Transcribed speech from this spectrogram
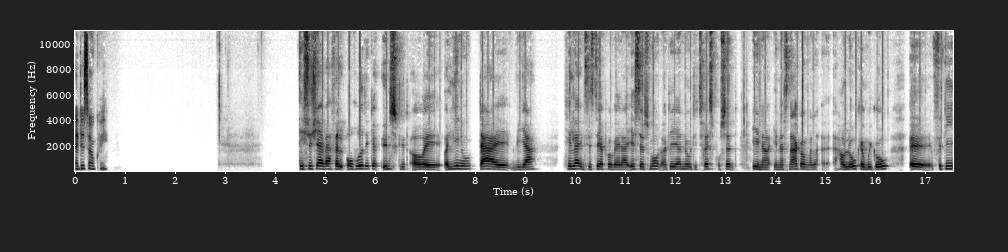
Er det så okay? Det synes jeg i hvert fald overhovedet ikke er ønskeligt, og, øh, og lige nu, der øh, vil jeg hellere insistere på, hvad der er SF's mål, og det er at nå de 60 procent, end at, end at snakke om, how low can we go, øh, fordi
